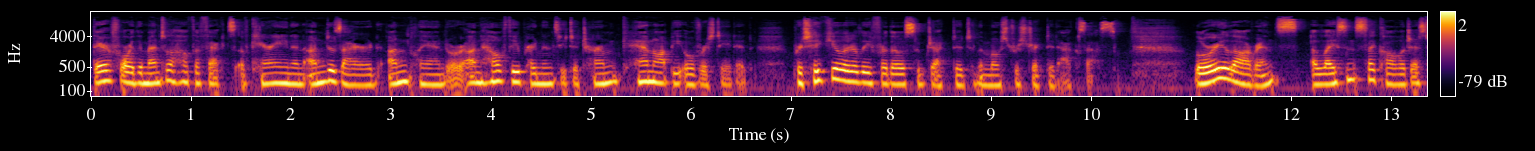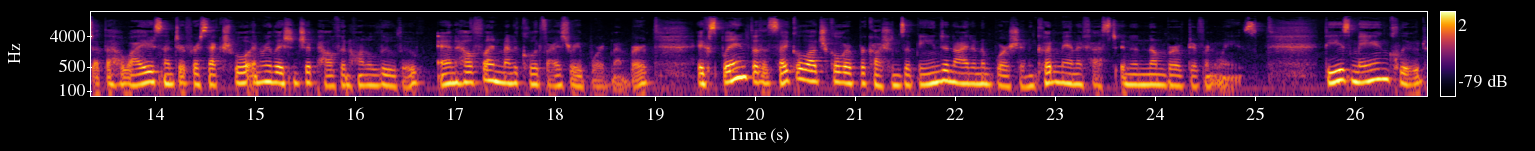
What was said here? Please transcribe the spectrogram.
Therefore, the mental health effects of carrying an undesired, unplanned, or unhealthy pregnancy to term cannot be overstated, particularly for those subjected to the most restricted access. Lori Lawrence, a licensed psychologist at the Hawaii Center for Sexual and Relationship Health in Honolulu and Healthline Medical Advisory Board member, explained that the psychological repercussions of being denied an abortion could manifest in a number of different ways. These may include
